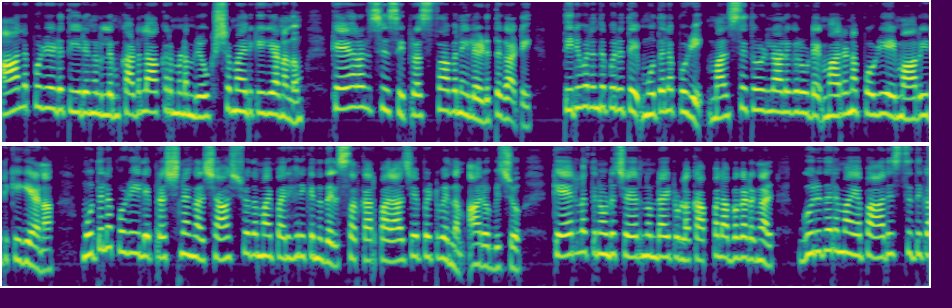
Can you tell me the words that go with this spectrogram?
ആലപ്പുഴയുടെ തീരങ്ങളിലും കടലാക്രമണം രൂക്ഷമായിരിക്കുകയാണെന്നും കെ ആർ സി സി പ്രസ്താവനയിൽ എടുത്തുകാട്ടി. തിരുവനന്തപുരത്തെ മുതലപ്പുഴി മത്സ്യത്തൊഴിലാളികളുടെ മരണപ്പൊഴിയായി മാറിയിരിക്കുകയാണ്. മുതലപ്പുഴയിലെ പ്രശ്നങ്ങൾ ശാശ്വതമായി പരിഹരിക്കുന്നതിൽ സർക്കാർ പരാജയപ്പെട്ടുവെന്നും ആരോപിച്ചു. കേരളത്തിനോട് ചേർന്നുണ്ടായിട്ടുള്ള കപ്പൽ അപകടങ്ങൾ ഗുരുതരമായ പാരിസ്ഥിതിക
